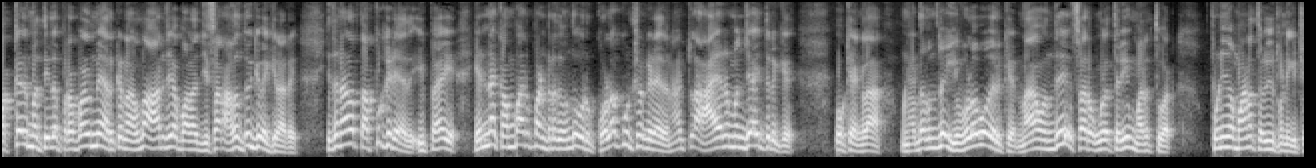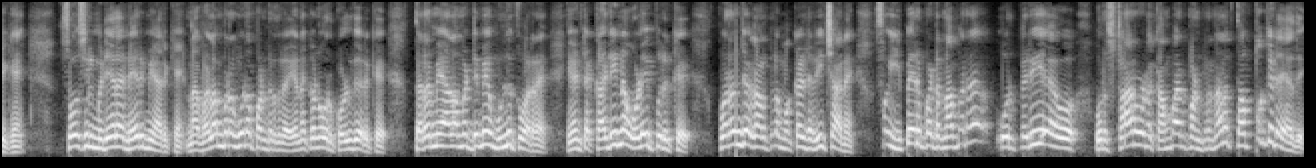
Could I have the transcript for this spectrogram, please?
மக்கள் மத்தியில் பிரபலமே இருக்கனால தான் ஆர்ஜே பாலாஜி சார் அதை தூக்கி வைக்கிறாரு. இதனால தப்பு கிடையாது. இப்போ என்ன கம்பேர் பண்ணுறது வந்து ஒரு கொலை குற்றம் கிடையாது. நாட்டில் ஆயிரம் பஞ்சாயத்து இருக்குது ஓகேங்களா நடந்ததுல இவ்வளவோ இருக்குது நான் வந்து சார் உங்களுக்கு தெரியும் மருத்துவர். புனிதமான தொழில் பண்ணிக்கிட்டு இருக்கேன். சோஷியல் மீடியாவில் நேர்மையாக இருக்கேன். நான் விளம்பரம் கூட பண்ணுறதில்ல எனக்குன்னு ஒரு கொள்கை இருக்குது திறமையால மட்டுமே முன்னுக்கு வர்றேன். என்கிட்ட கடின உழைப்பு இருக்குது குறைஞ்ச காலத்தில் மக்கள்கிட்ட ரீச் ஆனேன். ஸோ இப்பேற்பட்ட நபரை ஒரு பெரிய ஒரு ஸ்டாரோட கம்பேர் பண்ணுறதுனால தப்பு கிடையாது.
